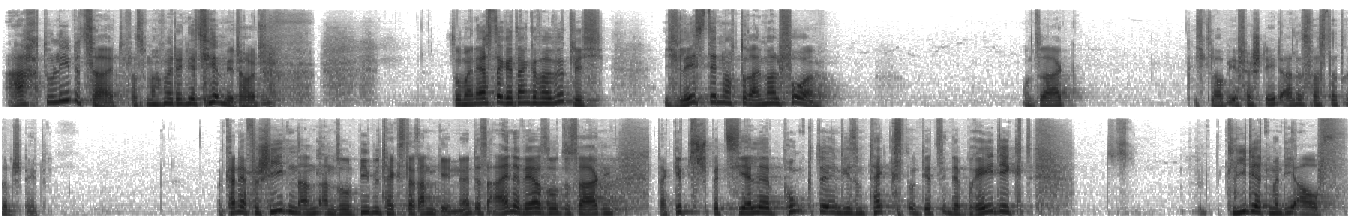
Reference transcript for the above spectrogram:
ach du liebe Zeit, was machen wir denn jetzt hier mit heute? So mein erster Gedanke war wirklich, ich lese den noch dreimal vor und sage, ich glaube, ihr versteht alles, was da drin steht. Man kann ja verschieden an, an so Bibeltexte rangehen. Ne? Das eine wäre sozusagen, da gibt es spezielle Punkte in diesem Text und jetzt in der Predigt gliedert man die auf.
